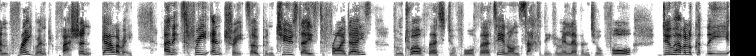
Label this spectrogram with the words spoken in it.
and fragrant fashion gallery. And it's free entry. It's open Tuesdays to Fridays from 12.30 till 4.30 and on Saturday from 11 till 4. Do have a look at the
